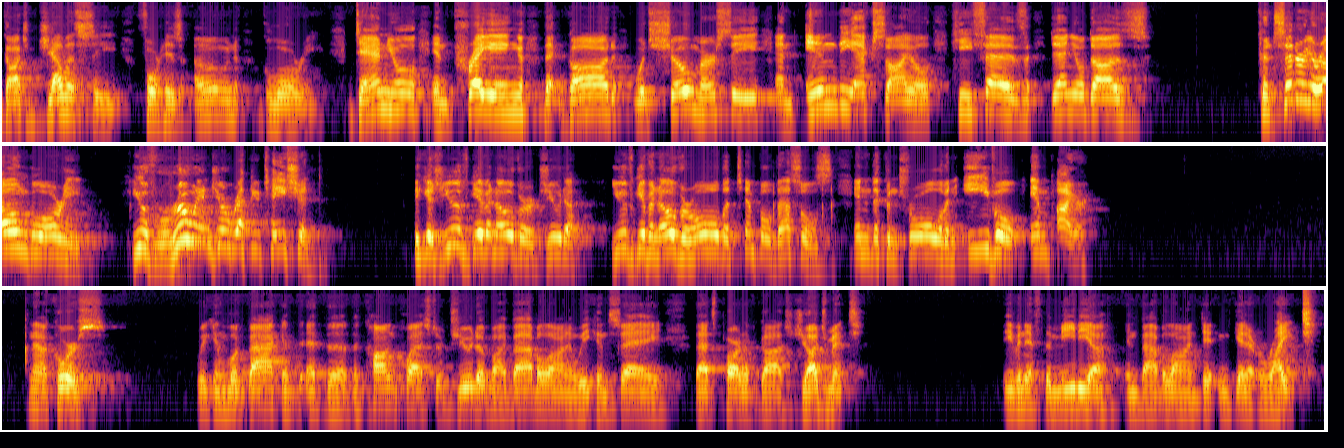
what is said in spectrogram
God's jealousy for his own glory. Daniel, in praying that God would show mercy and in the exile, he says, Daniel does, consider your own glory. You've ruined your reputation because you've given over Judah. You've given over all the temple vessels into the control of an evil empire. Now, of course, we can look back at, the, at the, the conquest of Judah by Babylon and we can say that's part of God's judgment. Even if the media in Babylon didn't get it right,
